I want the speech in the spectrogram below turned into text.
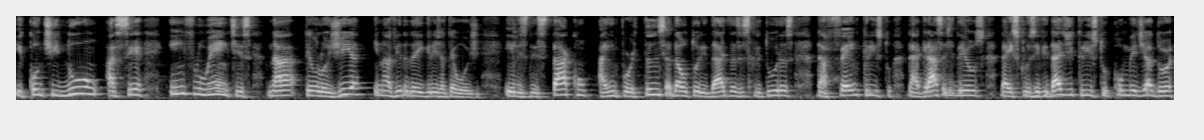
e continuam a ser influentes na teologia e na vida da igreja até hoje. Eles destacam a importância da autoridade das Escrituras, da fé em Cristo, da graça de Deus, da exclusividade de Cristo como mediador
